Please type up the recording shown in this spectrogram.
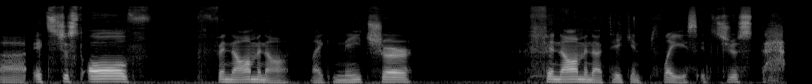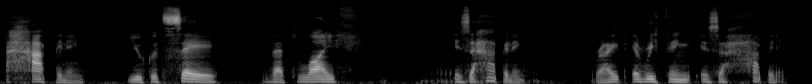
uh, it's just all phenomena like nature phenomena taking place. It's just happening. You could say that life is a happening right? Everything is a happening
